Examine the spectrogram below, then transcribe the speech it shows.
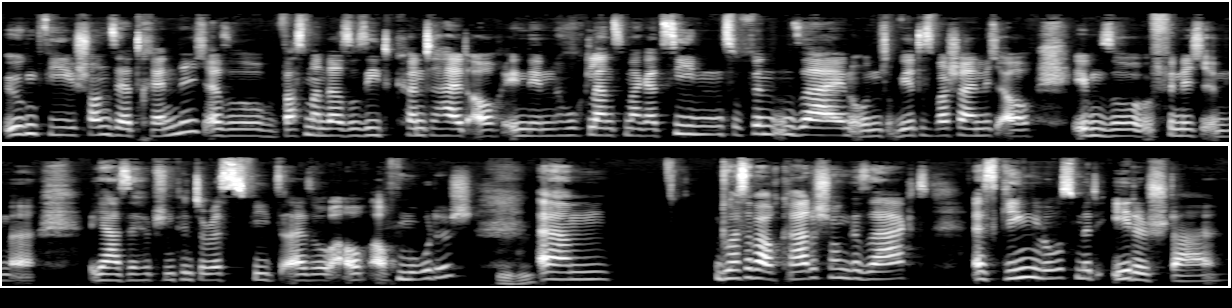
irgendwie schon sehr trendig. Also was man da so sieht, könnte halt auch in den Hochglanzmagazinen zu finden sein und wird es wahrscheinlich auch ebenso, finde ich, in äh, ja sehr hübschen Pinterest-Feeds, also auch, auch modisch. Mhm. Ähm, du hast aber auch gerade schon gesagt, es ging los mit Edelstahl.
